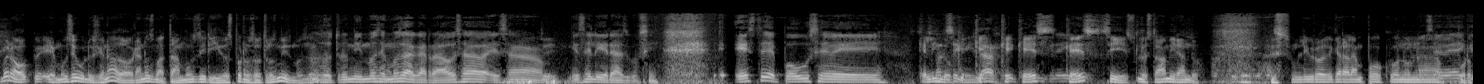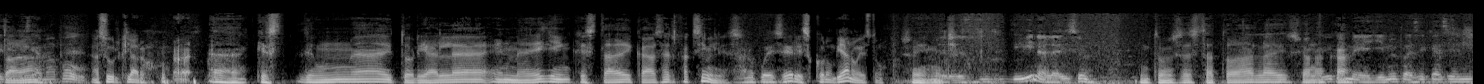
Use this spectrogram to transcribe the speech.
Bueno, hemos evolucionado. Ahora nos matamos dirigidos por nosotros mismos, ¿no? Nosotros mismos hemos agarrado esa, esa, Sí. ese liderazgo, sí. Este de Pou se ve, Qué lindo. ¿Qué, Similar. qué- qué es? ¿Qué es? Sí, lo estaba mirando. Es un libro de Edgar Allan Poe con una sí, portada azul, claro. Ah, que es de una editorial eh, en Medellín que está dedicada a hacer facsímiles. Ah, no puede ser, es colombiano esto. Sí, Micha. divina la edición. Entonces está toda la edición acá. En Medellín me parece que hacen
